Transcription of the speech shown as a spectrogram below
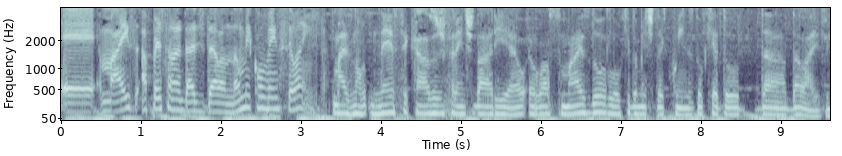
É, mas a personalidade dela não me convenceu ainda. Mas no- nesse caso, diferente da Ariel, eu gosto mais do look do Meet the Queens do que do da, da live.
